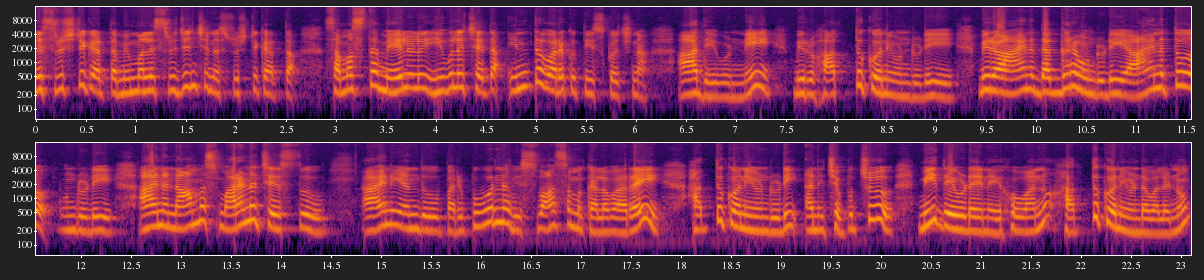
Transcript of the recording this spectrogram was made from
మీ సృష్టికర్త మిమ్మల్ని సృజించిన సృష్టికర్త సమస్త మేలులు ఈవుల చేత ఇంతవరకు తీసుకొచ్చిన ఆ దేవుణ్ణి మీరు హత్తుకొని ఉండుడి. మీరు ఆయన దగ్గర ఉండుడి ఆయనతో ఉండుడి. ఆయన నామ స్మరణ చేస్తూ ఆయన యందు పరిపూర్ణ విశ్వాసము కలవారై హత్తుకొని ఉండుడి అని చెప్పుచు మీ దేవుడైన యహోవాను హత్తుకొని ఉండవలను.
